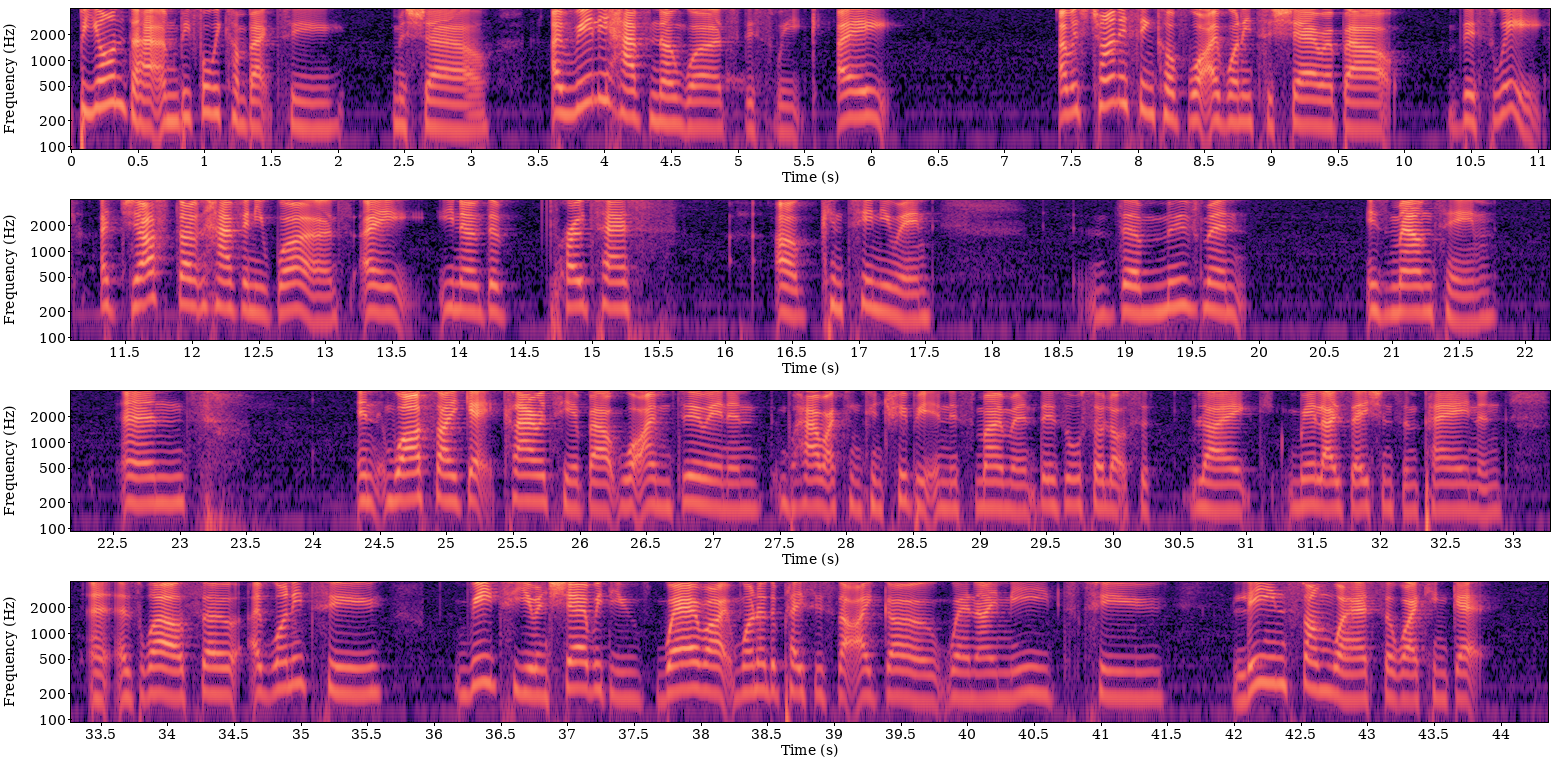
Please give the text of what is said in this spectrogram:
beyond that, and before we come back to Michelle, I really have no words this week. I I was trying to think of what I wanted to share about this week. I just don't have any words. I you know the protests are continuing. The movement is mounting and and whilst I get clarity about what I'm doing and how I can contribute in this moment, there's also lots of like realizations and pain and as well. So I wanted to read to you and share with you where I one of the places that I go when I need to lean somewhere so I can get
